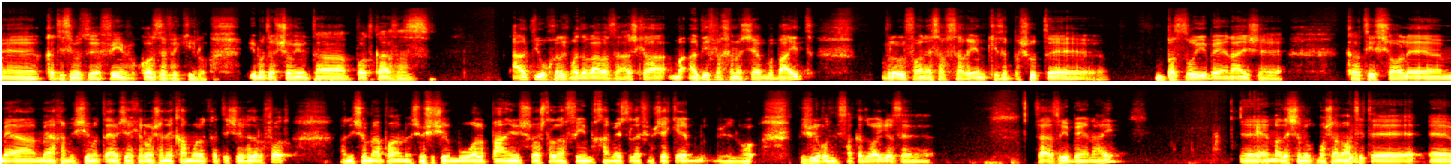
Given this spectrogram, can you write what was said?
אה, כרטיסים מזויפים וכל זה וכאילו אם אתם שומעים את הפודקאסט אז אל תהיו חלק מהדבר הזה אשכרה עדיף לכם לשבת בבית ולא לפרנס ספסרים כי זה פשוט אה, בזוי בעיניי שכרטיס שעולה 100 150 200 שקל לא משנה כמה עולה כרטיס של אלפות אני שומע פה אנשים ששילמו 2,000 3,000 5,000 שקל בשביל לראות משחק כדורגל זה זה הזוי בעיניי. כן. אז יש לנו כמו שאמרתי את אה, אה,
